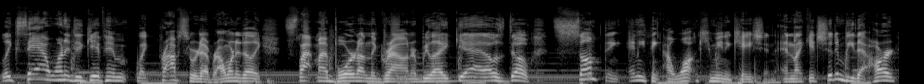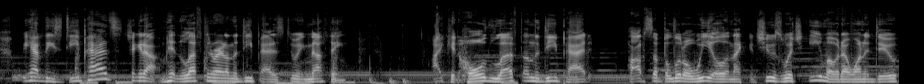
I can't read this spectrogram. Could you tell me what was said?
Like, say I wanted to give him like props or whatever. I wanted to like slap my board on the ground or be like, yeah, that was dope. Something, anything. I want communication. And like, it shouldn't be that hard. We have these D-pads. Check it out. I'm hitting left and right on the D-pad. It's doing nothing. I can hold left on the D-pad, pops up a little wheel and I can choose which emote I want to do.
